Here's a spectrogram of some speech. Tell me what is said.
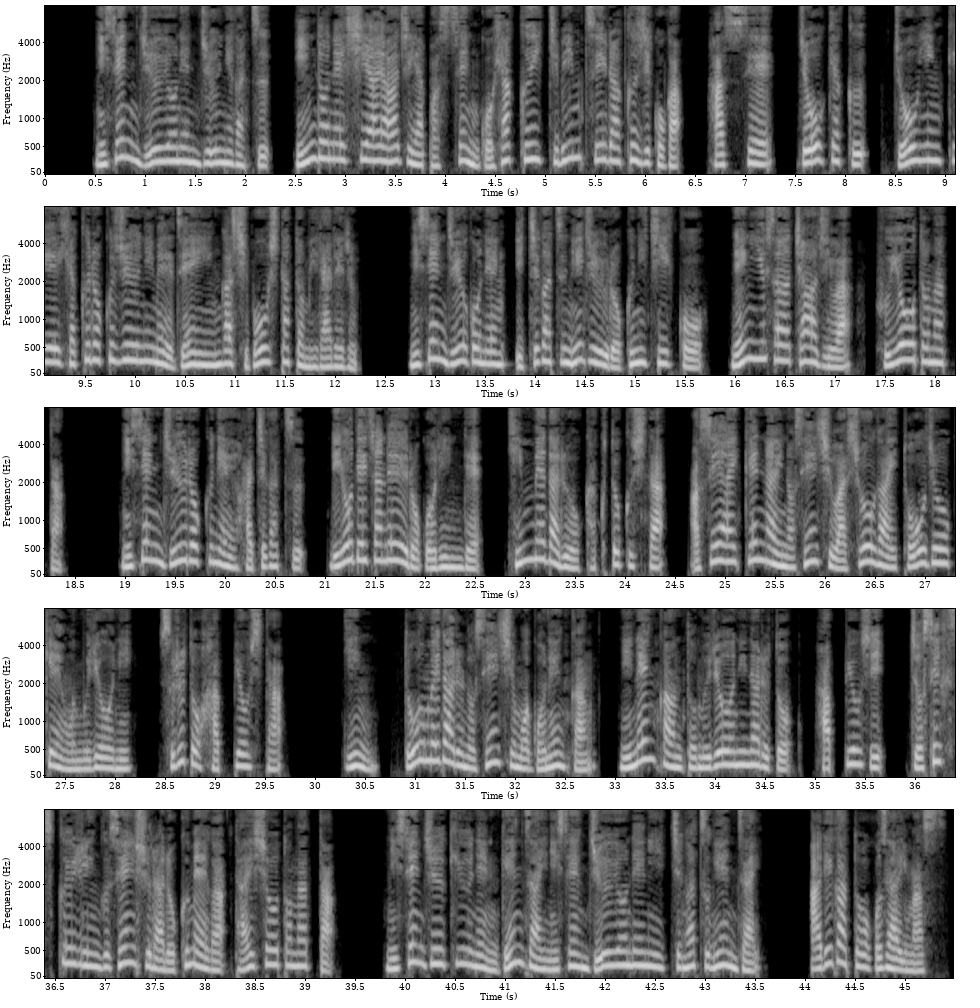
2014年12月、インドネシアやアジアパッセン501便墜落事故が発生。乗客、乗員計162名全員が死亡したとみられる。2015年1月26日以降、燃油サーチャージは不要となった。2016年8月、リオデジャネイロ五輪で金メダルを獲得したアセアイ県内の選手は生涯搭乗券を無料にすると発表した。銀、銅メダルの選手も5年間、2年間と無料になると発表し、ジョセフ・スクーリング選手ら6名が対象となった。2019年現在2014年1月現在。ありがとうございます。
